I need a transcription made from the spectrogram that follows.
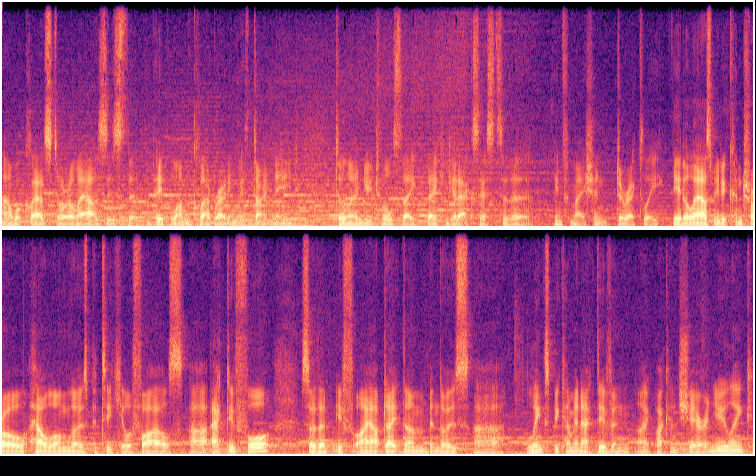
uh, what CloudStor allows is that the people I'm collaborating with don't need to learn new tools. They, they can get access to the information directly. It allows me to control how long those particular files are active for so that if I update them and those uh, links become inactive and I, I, can share a new link.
